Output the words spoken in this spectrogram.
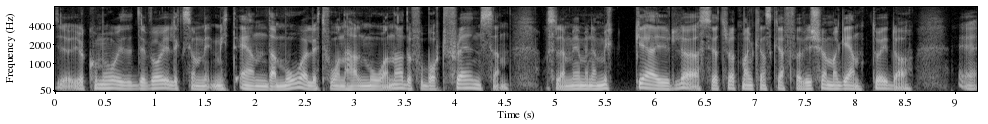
jag kommer ihåg, det var ju liksom mitt enda mål i två och en halv månad att få bort framesen. Och så där. Men jag menar, mycket är ju löst. Jag tror att man kan skaffa, vi kör Magento idag. Eh,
